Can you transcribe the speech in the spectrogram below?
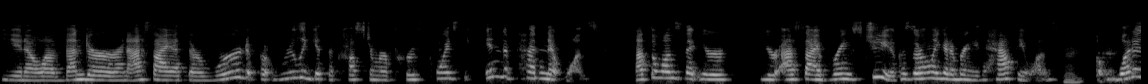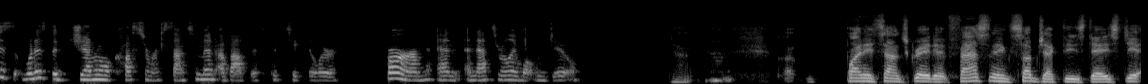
you know a vendor or an si at their word but really get the customer proof points the independent ones not the ones that you're your SI brings to you because they're only going to bring you the happy ones. Right. But what is what is the general customer sentiment about this particular firm and and that's really what we do. Yeah. Uh, Bonnie, it sounds great. A fascinating subject these days. Do you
